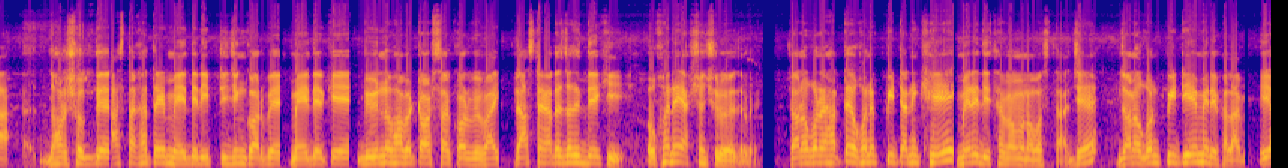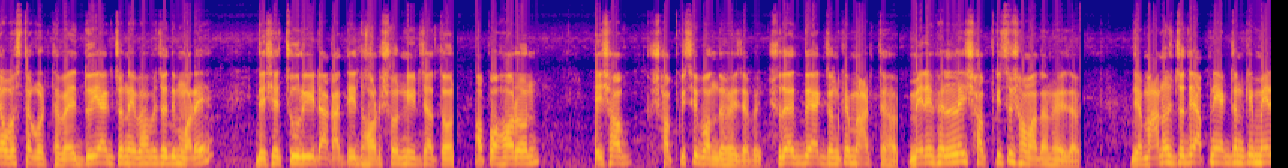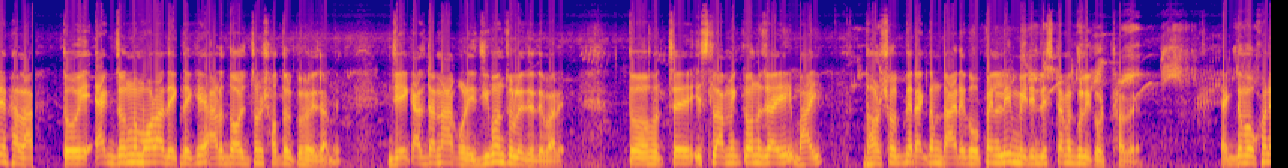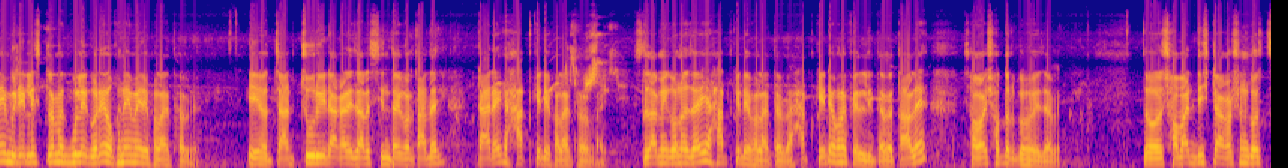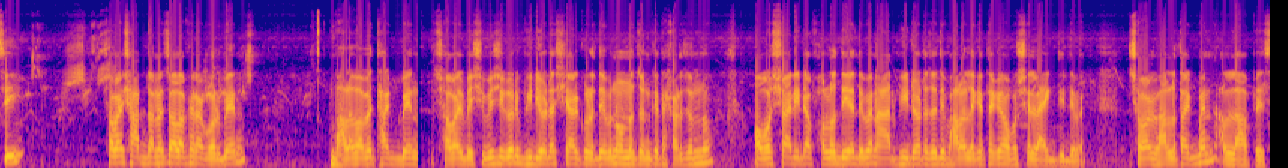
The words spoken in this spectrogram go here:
ধর্ষকদের রাস্তাঘাটে মেয়েদের ইপটিজিং করবে, মেয়েদেরকে বিভিন্নভাবে টর্চার করবে, ভাই, রাস্তাঘাটে যদি দেখি ওখানে অ্যাকশন শুরু হয়ে যাবে। জনগণের হাতে ওখানে পিটানি খেয়ে মেরে দিতে হবে এমন অবস্থা যে জনগণ পিটিয়ে মেরে ফেলাবে। এই অবস্থা করতে হবে। দুই একজন এভাবে যদি মরে, দেশে চুরি, ডাকাতি, ধর্ষণ, নির্যাতন, অপহরণ, এইসব সব কিছুই বন্ধ হয়ে যাবে। শুধু এক দু একজনকে মারতে হবে। মেরে ফেললেই সব কিছু সমাধান হয়ে যাবে। যে মানুষ যদি আপনি একজনকে মেরে ফেলা, তো একজন মরা দেখ দেখে আরও দশজন সতর্ক হয়ে যাবে। যে এই কাজটা না করি, জীবন চলে যেতে পারে। তো হচ্ছে ইসলামিক অনুযায়ী ভাই, ধর্ষকদের একদম ডাইরেক্ট ওপেনলি মিডিল ইসলামে গুলি করতে হবে। একদম ওখানেই মিডিল ইসলামে গুলে করে ওখানেই মেরে ফেলাতে হবে। এই হচ্ছে, আর চুরি ডাকাতি যারা চিন্তা করে তাদের ডাইরেক্ট হাত কেটে ফেলাতে হবে ভাই। ইসলামিক অনুযায়ী হাত কেটে ফেলাতে হবে, হাত কেটে ওখানে ফেলে দিতে হবে, তাহলে সবাই সতর্ক হয়ে যাবে। তো সবার দৃষ্টি আকর্ষণ করছি, সবাই সাবধানে চলাফেরা করবেন, ভালোভাবে থাকবেন, সবাই বেশি বেশি করে ভিডিওটা শেয়ার করে দেবেন অন্যজনকে দেখার জন্য। অবশ্যই আইডিটা ফলো দিয়ে দেবেন, আর ভিডিওটা যদি ভালো লেগে থাকে অবশ্যই লাইক দিয়ে দেবেন। সবাই ভালো থাকবেন, আল্লাহ হাফেজ।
